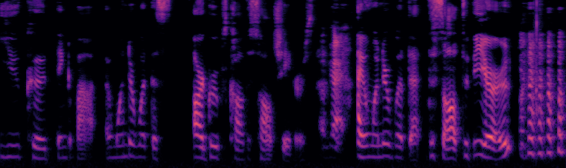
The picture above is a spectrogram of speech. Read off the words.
You could think about, I wonder what this our group's called the salt shakers. Okay. I wonder what that the salt to the earth.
